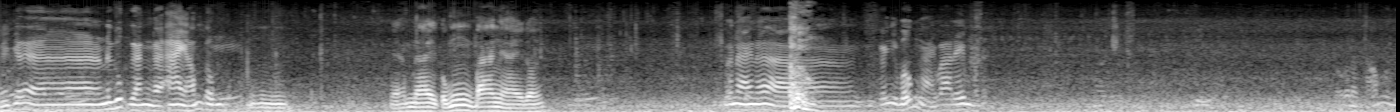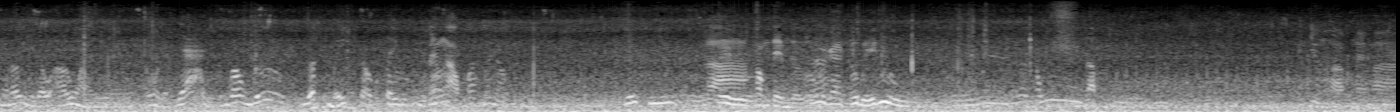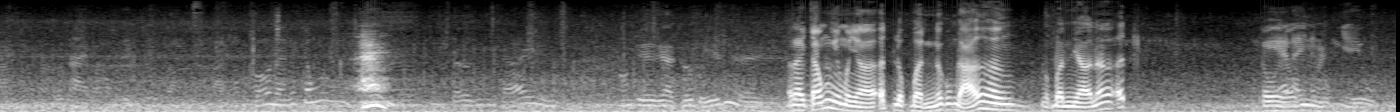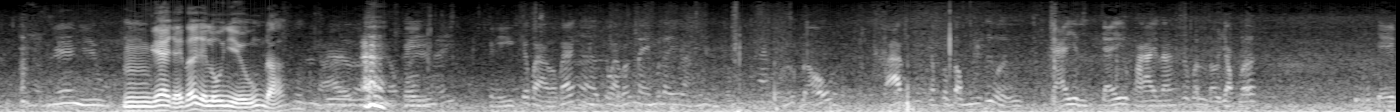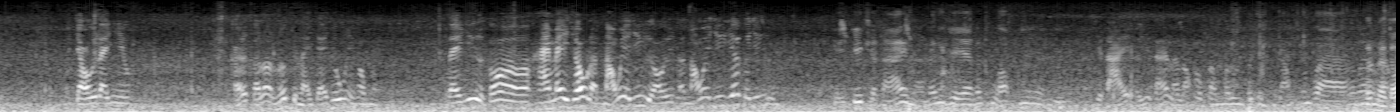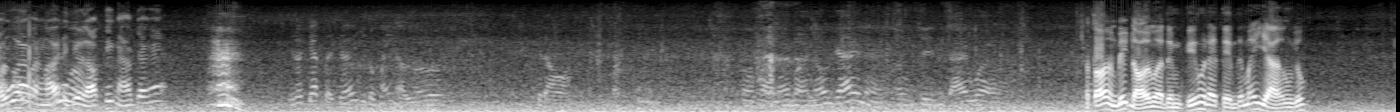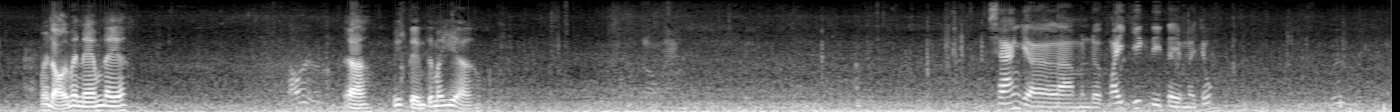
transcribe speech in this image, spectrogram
vậy chứ à, nó rút răng rồi ai không cung? Ừ. ngày hôm nay cũng 3 ngày rồi. Bữa nay nữa là cái như bốn ngày ba đêm rồi đó Nghe nói gì đâu ở ngoài ở ngoài gạch giá thì cũng có một đứa xuống Mỹ cho có tiêu cũng nó ngọc á nó ngọc. Là không tìm được nó luôn ra cửa biển luôn. Nó không đập. Cái trường hợp này mà bữa nay mà không tìm được có này nó chống từ cái con kia ra cửa biển rồi. Ở đây trống nhưng mà nhờ ít lục bình nó cũng đỡ hơn. Lục bình nhờ nó ít. Tôi ở đây nó cũng nhiều ừ, ghe chạy tới chạy lui nhiều cũng đỡ. Cái bà mà bán cái bà bán nem ở đây là cũng nước đổ. Bà cũng nhập tông tông thứ mà chạy chạy phài là cái bên đầu dọc đó. Chìm mà trôi ở đây nhiêu? Cỡ cỡ đó nước trên này chảy xuống hay không nè? Đây dưới là có hai mấy số là nổi ở dưới rồi là nổi ở dưới vớt ở dưới. Thì chiếc xe tải mà nó cái ghe nó cũng lọt với xe tải ở dưới tải là lọt không tâm mưng có trọng. Không và Bên là cũ á, bạn nói thì chưa lọt chiếc nào chứ á. chết tài xế với tôi mấy người. Cái đồ. Còn phải là là nói gái nè ông chi nó chạy qua. Tối mình biết đội mà tìm kiếm ở đây tìm tới mấy giờ không chú mấy đội mấy anh em ở đây á? Tối rồi. À, biết tìm tới mấy giờ không? Sáng giờ là mình được mấy chiếc đi tìm mà chú?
